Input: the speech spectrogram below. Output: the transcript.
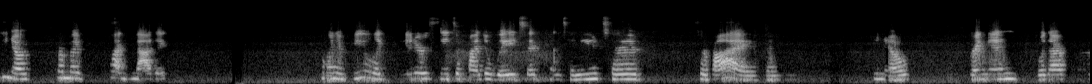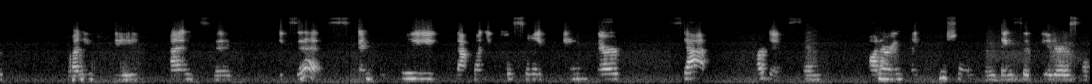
you know, from a pragmatic point of view, like theaters need to find a way to continue to survive and, you know, bring in whatever money they can to exists. And hopefully that money goes to like paying their staff, artists, and honoring like commissions and things that theaters have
